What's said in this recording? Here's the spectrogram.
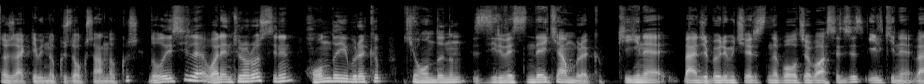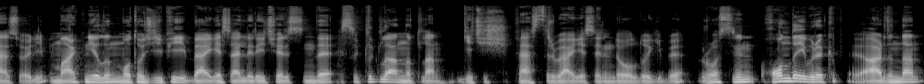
Özellikle 1999. Dolayısıyla Valentino Rossi'nin Honda'yı bırakıp ki Honda'nın zirvesindeyken bırakıp ki yine bence bölüm içerisinde bolca bahsedeceğiz. İlkini ben söyleyeyim. Mark Neal'ın MotoGP belgeselleri içerisinde sıklıkla anlatılan geçiş Faster belgeselinde olduğu gibi Rossi'nin Honda'yı bırakıp e, ardından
